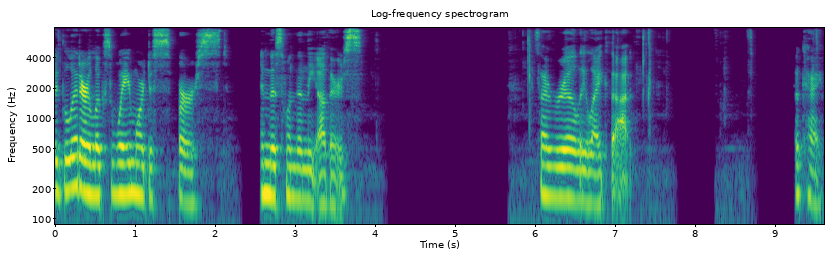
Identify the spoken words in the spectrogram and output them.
the glitter looks way more dispersed in this one than the others. So I really like that. Okay.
